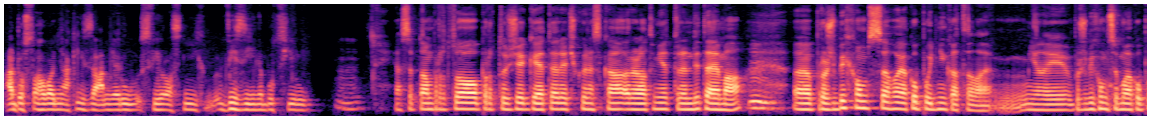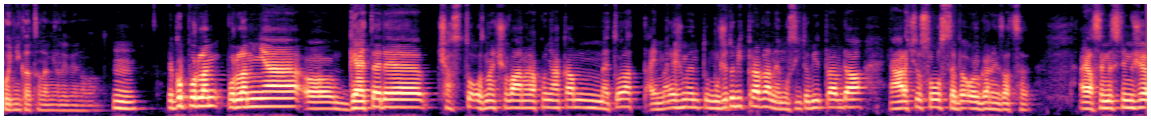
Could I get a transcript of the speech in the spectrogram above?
a dosahovat nějakých záměrů svých vlastních vizí nebo cílů. Mhm. Já se ptám proto, protože GTD je dneska relativně trendy téma. Mm. Proč bychom se ho jako podnikatele měli, proč bychom se mu jako podnikatele měli věnovat? Mm. Jako podle, podle mě uh, eh, GTD je často označováno jako nějaká metoda time managementu. Může to být pravda, nemusí to být pravda. Já radši to slovo sebeorganizace. A já si myslím, že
